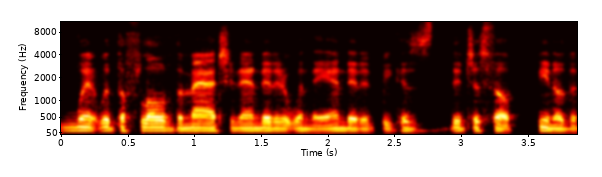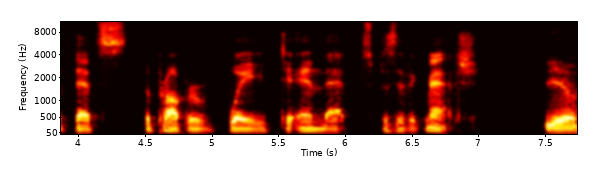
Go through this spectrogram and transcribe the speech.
went with the flow of the match and ended it when they ended it because it just felt you know that that's the proper way to end that specific match. yeah.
